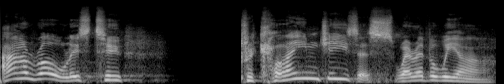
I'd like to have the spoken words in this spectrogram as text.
Our role is to proclaim Jesus wherever we are.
